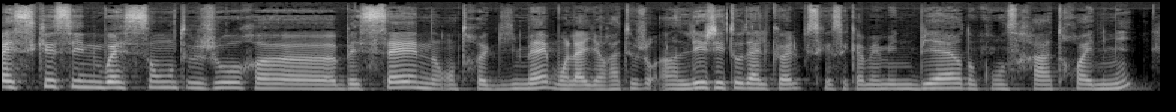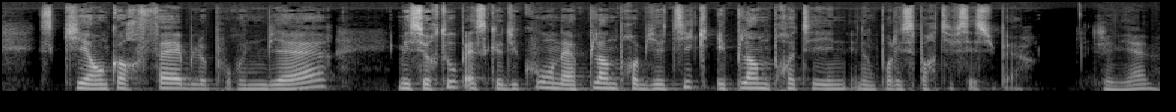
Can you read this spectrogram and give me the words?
Parce que c'est une boisson toujours euh, ben, saine, entre guillemets. Bon, là, il y aura toujours un léger taux d'alcool, puisque c'est quand même une bière, donc on sera à 3,5, ce qui est encore faible pour une bière. Mais surtout parce que du coup, on a plein de probiotiques et plein de protéines. Et donc, pour les sportifs, c'est super. Génial.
